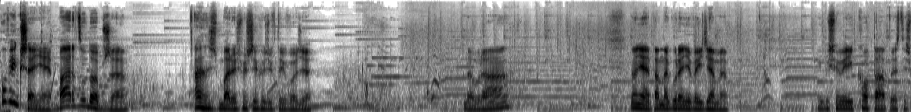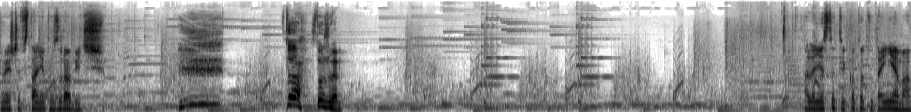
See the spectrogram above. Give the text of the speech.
Powiększenie, bardzo dobrze. Ale Mario śmiesznie chodzi w tej wodzie. Dobra. No nie, tam na górę nie wejdziemy. Jakbyśmy mieli kota, to jesteśmy jeszcze w stanie to zrobić. A, zdążyłem. Ale niestety kota tutaj nie ma.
